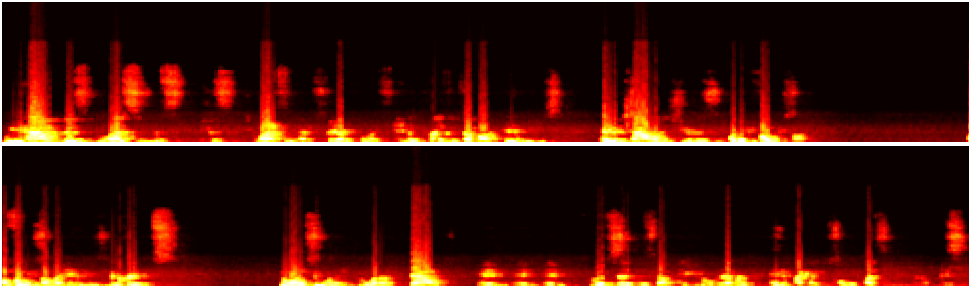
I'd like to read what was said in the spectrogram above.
we have this blessing, this, this blessing that's there for us in the presence of our enemies. And the challenge here is what do you focus on? I'll focus on my enemies, the critics, the ones who want to who want to doubt and, and, and who have said this about me or whatever. And I got this whole blessing that I'm missing.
